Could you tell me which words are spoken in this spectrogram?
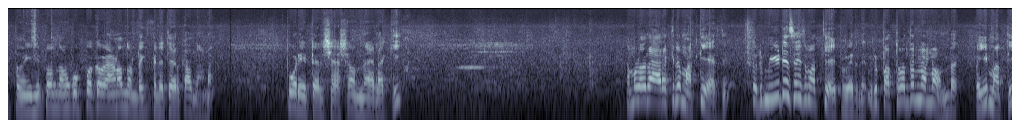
ഇപ്പം ഇനിയിപ്പം നമുക്ക് ഉപ്പൊക്കെ വേണമെന്നുണ്ടെങ്കിൽ പിന്നെ ചേർക്കാവുന്നതാണ്. ഉപ്പുപൊടി ഇട്ടതിന് ശേഷം ഒന്ന് ഇളക്കി. നമ്മളൊരു അര കിലോ മത്തിയായിരുന്നു. ഒരു മീഡിയം സൈസ് മത്തിയാണ് ഇപ്പോൾ വരുന്നത്. ഒരു പത്ത് പന്ത്രണ്ട് എണ്ണം ഉണ്ട്. അപ്പോൾ ഈ മത്തി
